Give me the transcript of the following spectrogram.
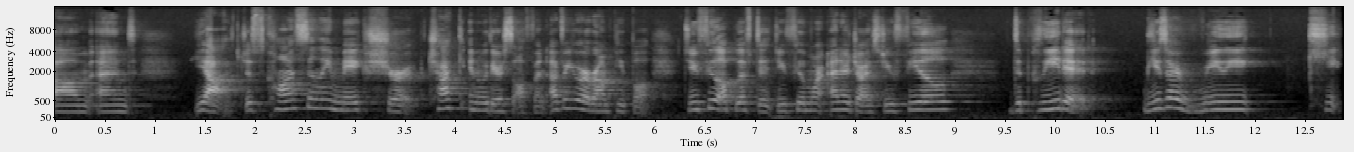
um, and yeah just constantly make sure check in with yourself whenever you're around people. Do you feel uplifted? Do you feel more energized? Do you feel depleted? These are really key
